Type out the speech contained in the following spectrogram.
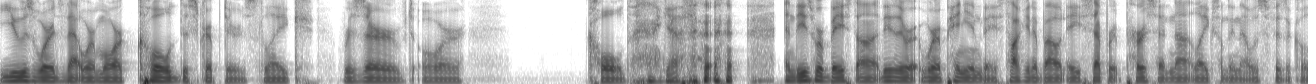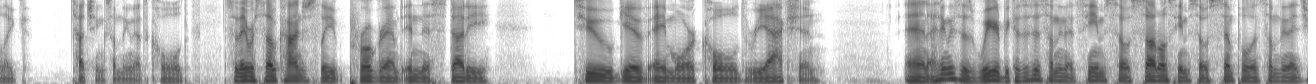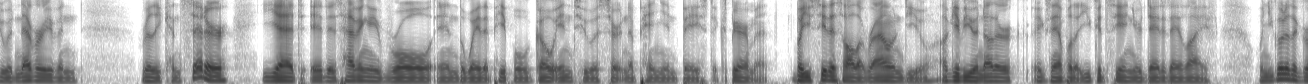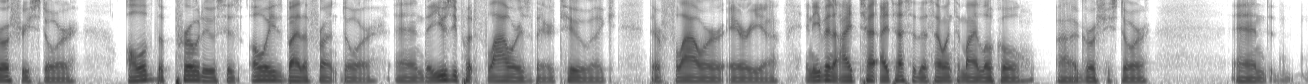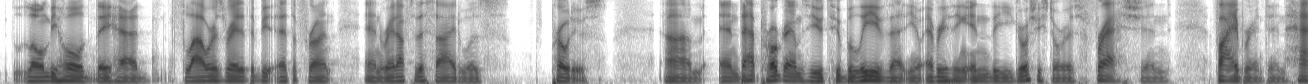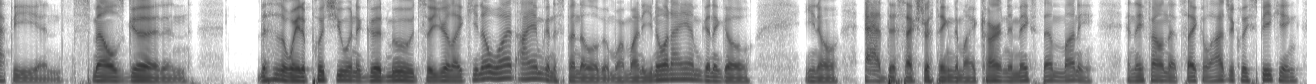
use words that were more cold descriptors like reserved or cold, I guess. and these were based on these are were opinion based, talking about a separate person, not like something that was physical, like touching something that's cold. So they were subconsciously programmed in this study to give a more cold reaction. And I think this is weird because this is something that seems so subtle, seems so simple, and something that you would never even really consider, yet it is having a role in the way that people go into a certain opinion based experiment. But you see this all around you. I'll give you another example that you could see in your day to day life. When you go to the grocery store, all of the produce is always by the front door, and they usually put flowers there too, like their flower area. And even I, I tested this. I went to my local uh, grocery store, and lo and behold, they had flowers right at the at the front, and right off to the side was produce. Um, and that programs you to believe that you know everything in the grocery store is fresh and vibrant and happy and smells good. And this is a way to put you in a good mood. So you're like you know what? I am going to spend a little bit more money. You know what? I am going to go you know add this extra thing to my cart and it makes them money. And they found that psychologically speaking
